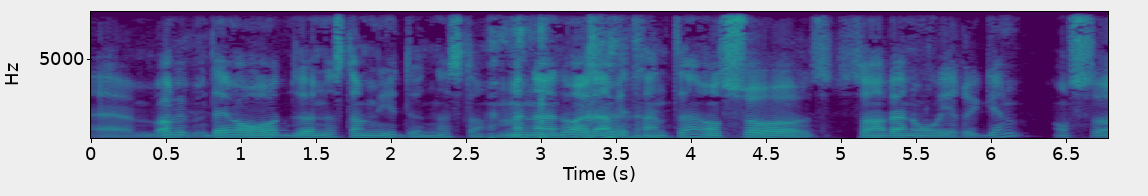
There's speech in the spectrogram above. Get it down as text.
Det var òg Dønnestad, mye Dønnestad. Men eh, det var jo der vi trente. Og så, så hadde jeg noe i ryggen. Og så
